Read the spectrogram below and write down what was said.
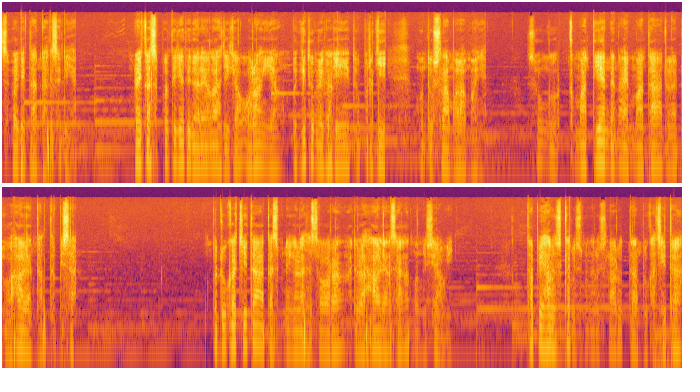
sebagai tanda kesedihan. Mereka sepertinya tidak rela jika orang yang begitu mereka itu pergi untuk selama-lamanya. Sungguh, kematian dan air mata adalah dua hal yang tak terpisah. Berduka cita atas meninggalnya seseorang adalah hal yang sangat manusiawi. Tapi harus terus-menerus larut dalam duka cita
